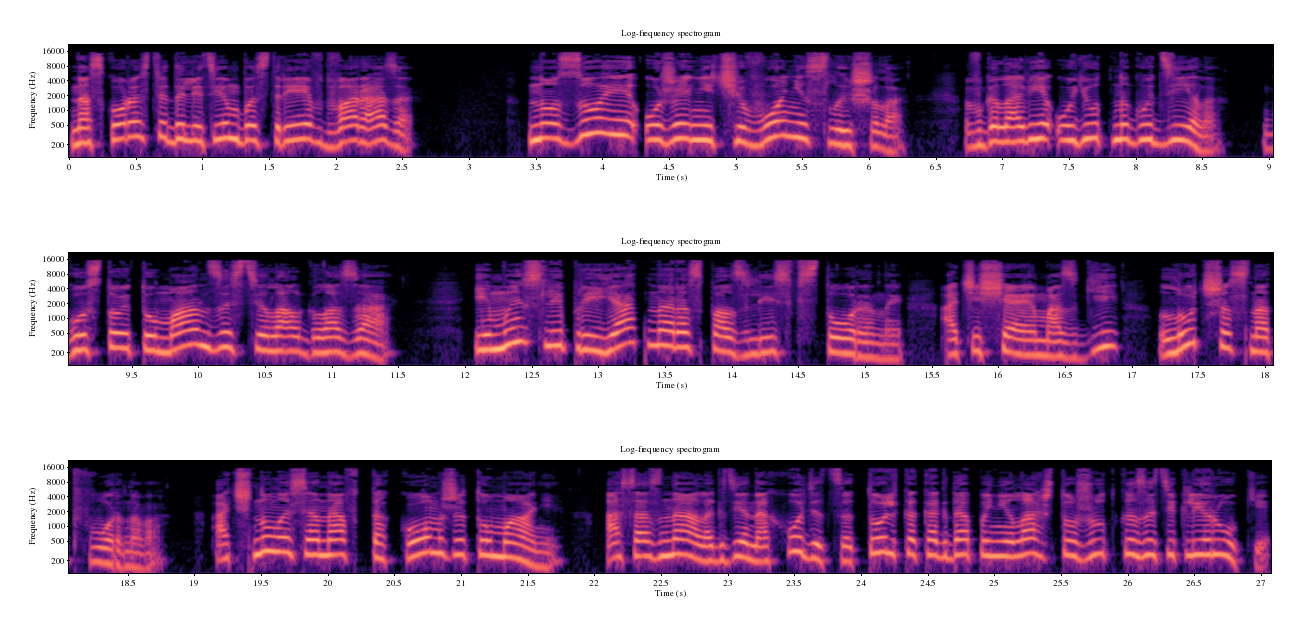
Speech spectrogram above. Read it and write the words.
На скорости долетим быстрее в два раза». Но Зои уже ничего не слышала. В голове уютно гудело. Густой туман застилал глаза и мысли приятно расползлись в стороны, очищая мозги лучше снотворного. Очнулась она в таком же тумане, осознала, где находится, только когда поняла, что жутко затекли руки.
